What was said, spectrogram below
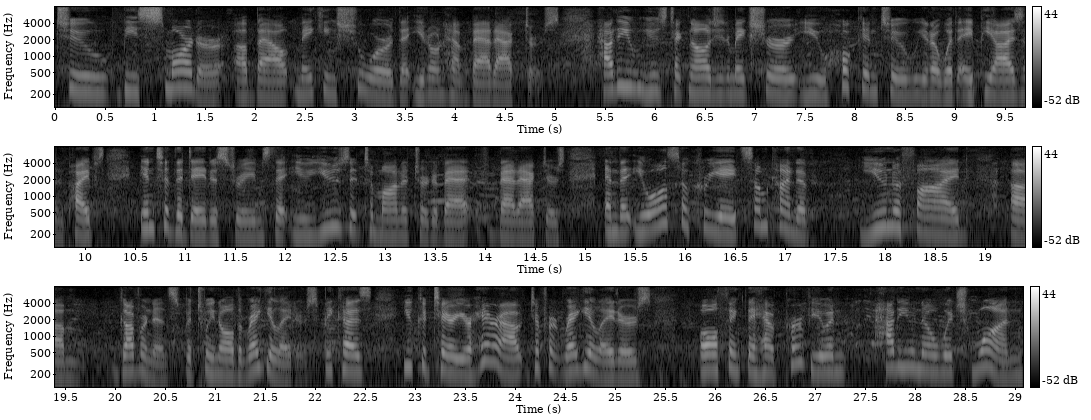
to be smarter about making sure that you don't have bad actors. How do you use technology to make sure you hook into, you know, with APIs and pipes into the data streams, that you use it to monitor to bad, bad actors, and that you also create some kind of unified um, governance between all the regulators because you could tear your hair out, different regulators all think they have purview, and how do you know which one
